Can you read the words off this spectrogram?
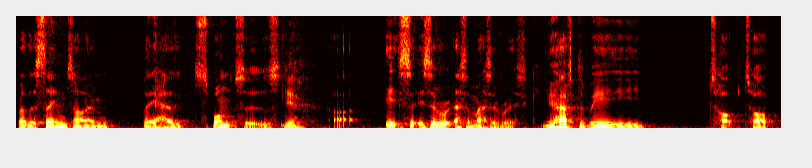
but at the same time they had sponsors. Yeah. Uh, it's it's a that's a massive risk. You have to be top top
